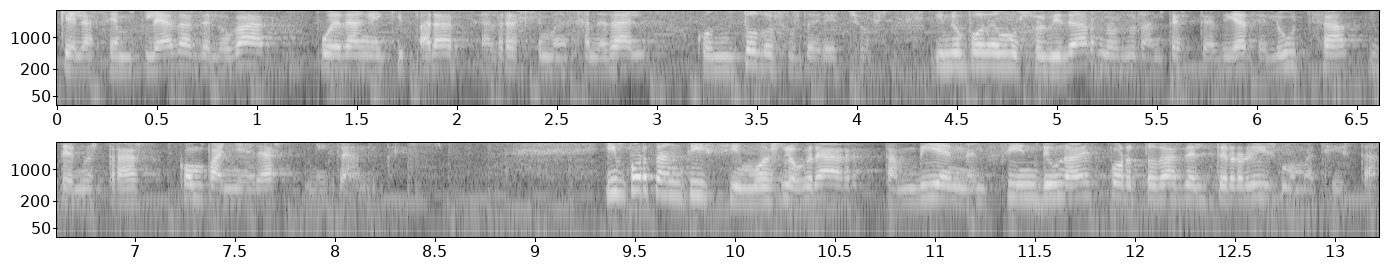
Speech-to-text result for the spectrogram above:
que las empleadas del hogar puedan equipararse al régimen general con todos sus derechos y no podemos olvidarnos durante este día de lucha de nuestras compañeras migrantes. Importantísimo es lograr también el fin de una vez por todas del terrorismo machista,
